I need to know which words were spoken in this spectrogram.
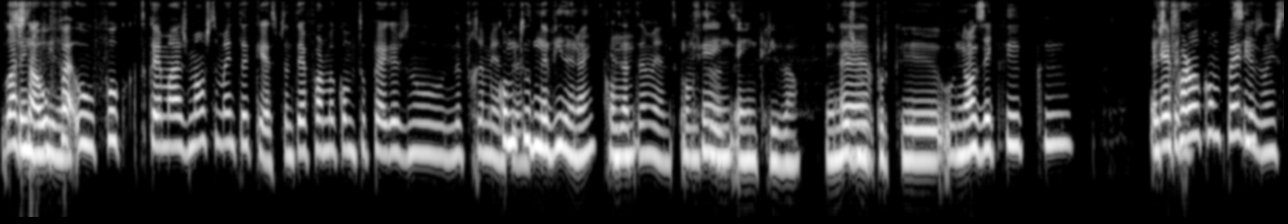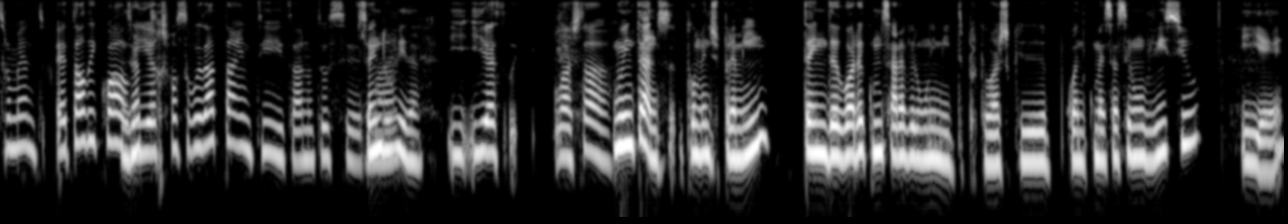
Lá Sem está, o, o fogo que te queima as mãos também te aquece, portanto é a forma como tu pegas no, na ferramenta. Como tudo na vida, não é? Como, Exatamente, como é, tudo. é incrível. É mesmo Ah, porque nós é que. que É a esta- forma como pegas Sim. no instrumento. É tal e qual. Exato. E a responsabilidade está em ti, está no teu ser. Sem é? dúvida. E, e esse- lá está. No entanto, pelo menos para mim, tem de agora começar a haver um limite, porque eu acho que quando começa a ser um vício, e é,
